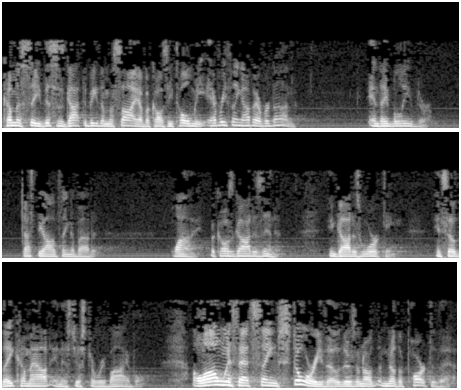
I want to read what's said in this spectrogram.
Come and see, this has got to be the Messiah because he told me everything I've ever done. And they believed her. That's the odd thing about it. Why? Because God is in it and God is working. And so they come out and it's just a revival. Along with that same story, though, there's another part to that.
